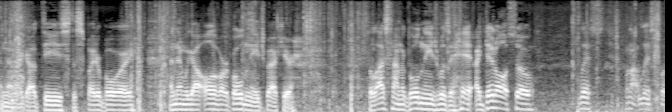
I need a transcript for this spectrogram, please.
And then I got these, the Spider Boy. And then we got all of our Golden Age back here. So last time the Golden Age was a hit, I did also list, well not list, but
